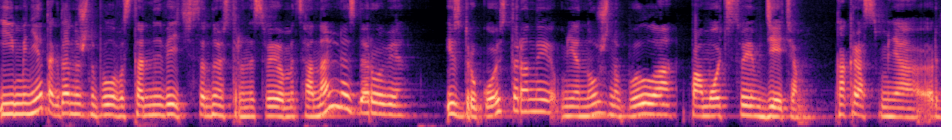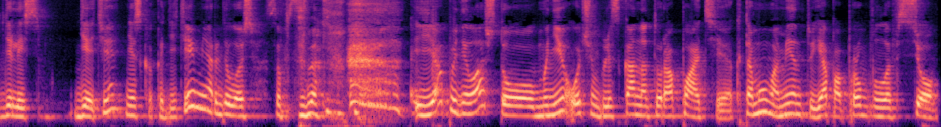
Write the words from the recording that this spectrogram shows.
И мне тогда нужно было восстановить, с одной стороны, свое эмоциональное здоровье, и с другой стороны, мне нужно было помочь своим детям. Как раз у меня родились дети, несколько детей у меня родилось, собственно. И я поняла, что мне очень близка натуропатия. К тому моменту я попробовала все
